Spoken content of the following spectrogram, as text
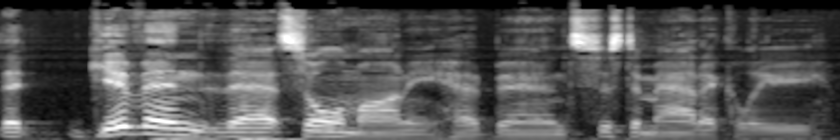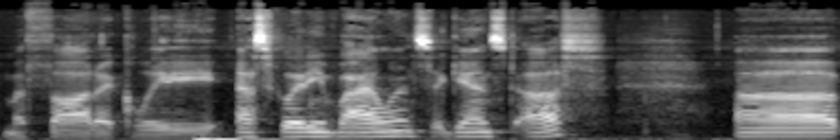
that given that Soleimani had been systematically, methodically escalating violence against us, uh,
